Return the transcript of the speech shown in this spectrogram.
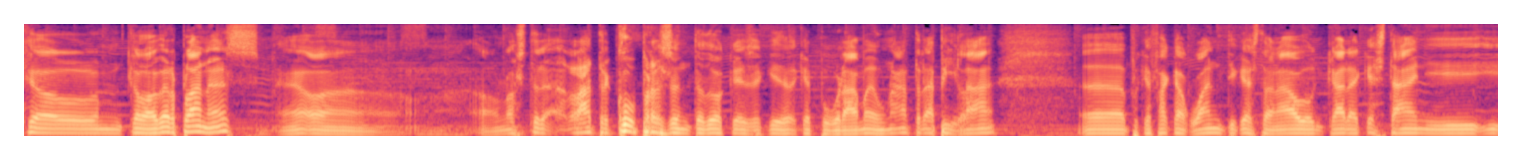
que l'Albert Planes, eh, el, el nostre l'altre copresentador que és aquí d'aquest programa, un altre pilar, eh, perquè fa que aguanti aquesta nau encara aquest any i, i,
